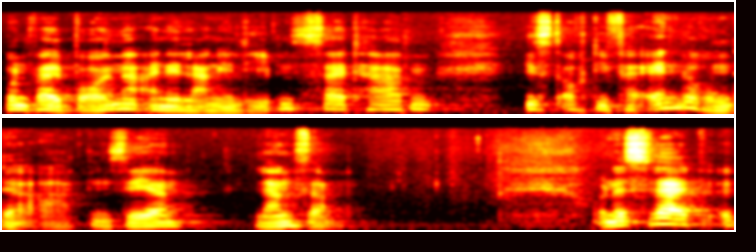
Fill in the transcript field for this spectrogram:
Und weil Bäume eine lange Lebenszeit haben, ist auch die Veränderung der Arten sehr langsam. Und deshalb äh,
